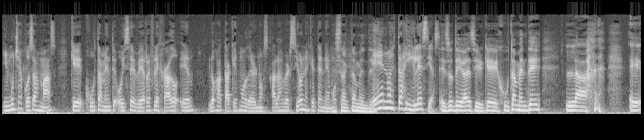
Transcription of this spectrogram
y muchas cosas más que justamente hoy se ve reflejado en los ataques modernos a las versiones que tenemos Exactamente. en nuestras iglesias. Eso te iba a decir que justamente la eh,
